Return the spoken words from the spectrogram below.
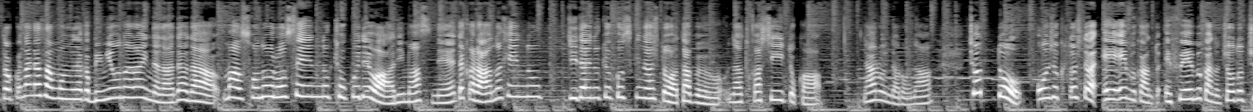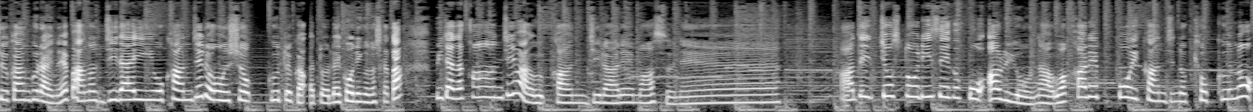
徳永さんもなんか微妙なラインだな。だから、まあその路線の曲ではありますね。だからあの辺の時代の曲好きな人は多分懐かしいとかなるんだろうな。ちょっと音色としては AM 感と FM 感のちょうど中間ぐらいのやっぱあの時代を感じる音色というか、あとレコーディングの仕方みたいな感じは感じられますね。あで一応ストーリー性がこうあるような別れっぽい感じの曲の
